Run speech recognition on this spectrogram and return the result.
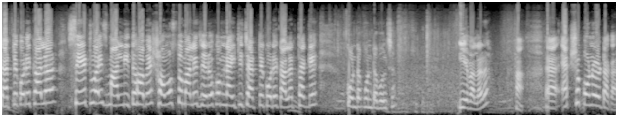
চারটে করে কালার সেট ওয়াইজ মাল নিতে হবে। সমস্ত মালে যেরকম নাইটি চারটে করে কালার থাকে। কোনটা কোনটা বলছেন ইয়েওয়ালারা? হ্যাঁ। একশো পনেরো টাকা।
